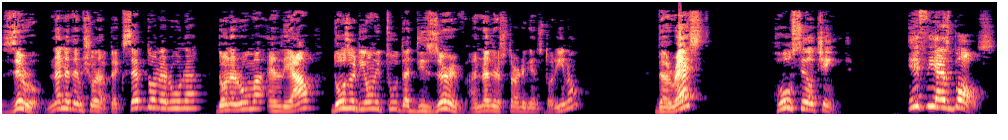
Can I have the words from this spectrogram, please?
Zero. None of them showed up except Donnarumma, Donnarumma and Leao. Those are the only two that deserve another start against Torino. The rest, wholesale change. If he has balls,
